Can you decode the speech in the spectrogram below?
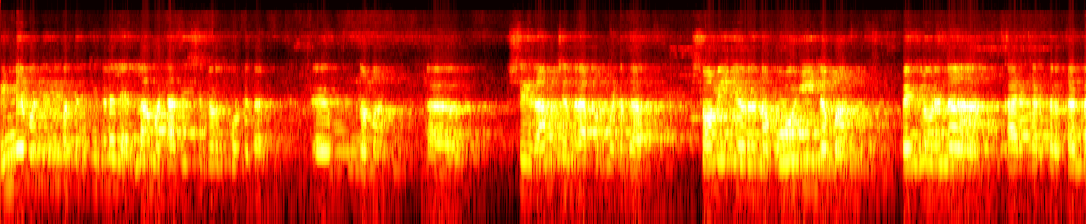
ನಿನ್ನೆ ಮೊನ್ನೆ ಪತ್ರಿಕೆಗಳಲ್ಲಿ ಎಲ್ಲ ಮಠಾಧೀಶಗಳು ಕೊಟ್ಟಿದ್ದಾರೆ. ನಮ್ಮ ಶ್ರೀ ರಾಮಚಂದ್ರಾಪುರ ಮಠದ ಸ್ವಾಮೀಜಿಯವರನ್ನ ಹೋಗಿ ನಮ್ಮ ಬೆಂಗಳೂರಿನ ಕಾರ್ಯಕರ್ತರ ತಂಡ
